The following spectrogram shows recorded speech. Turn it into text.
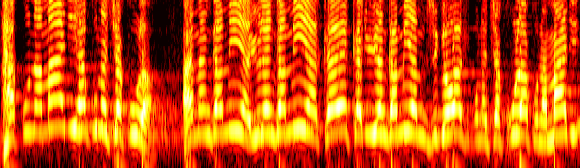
hakuna maji, hakuna chakula, ana ngamia. Yule ngamia akaweka juu ya ngamia mzigo wake, kuna chakula, kuna maji.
